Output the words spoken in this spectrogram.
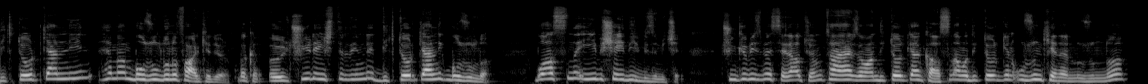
dikdörtgenliğin hemen bozulduğunu fark ediyorum. Bakın ölçüyü değiştirdiğimde dikdörtgenlik bozuldu. Bu aslında iyi bir şey değil bizim için. Çünkü biz mesela atıyorum ta her zaman dikdörtgen kalsın ama dikdörtgenin uzun kenarının uzunluğu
